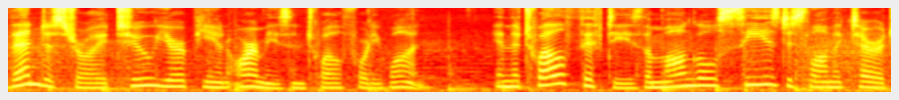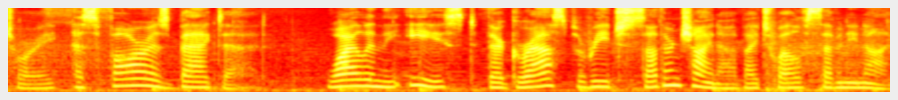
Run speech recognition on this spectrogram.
then destroyed two European armies in 1241. In the 1250s, the Mongols seized Islamic territory as far as Baghdad, while in the east, their grasp reached southern China by 1279.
